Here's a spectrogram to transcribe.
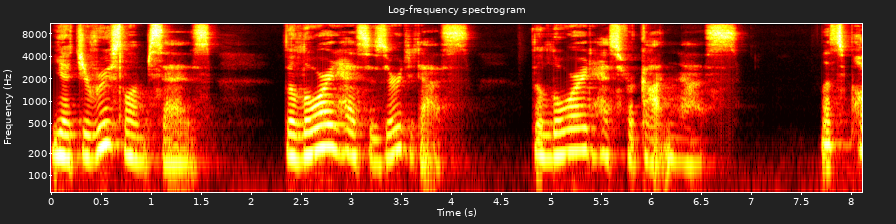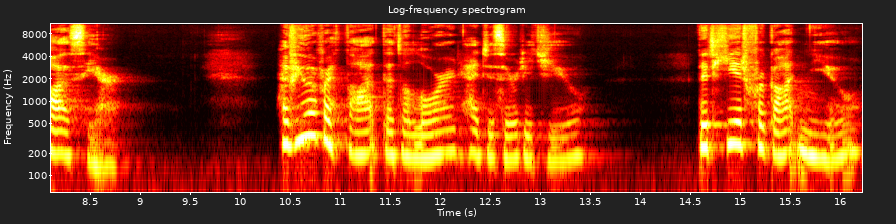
Yet Jerusalem says, The Lord has deserted us, the Lord has forgotten us. Let's pause here. Have you ever thought that the Lord had deserted you? That he had forgotten you?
